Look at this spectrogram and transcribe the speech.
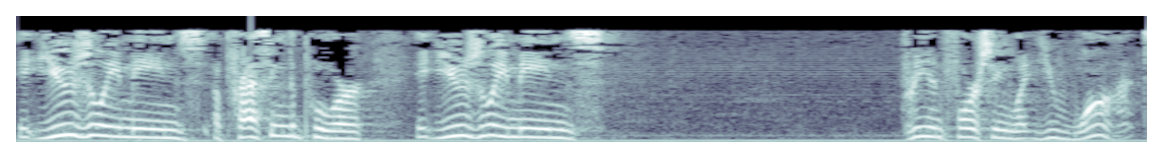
It usually means oppressing the poor. It usually means reinforcing what you want.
